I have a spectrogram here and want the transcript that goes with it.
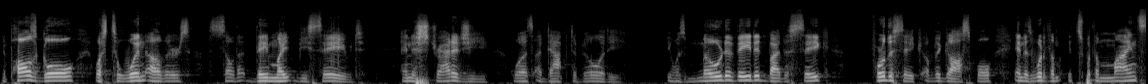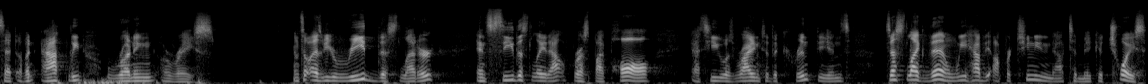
And Paul's goal was to win others so that they might be saved. And his strategy was adaptability. It was motivated by the sake for the sake of the gospel, and it's with, the, it's with a mindset of an athlete running a race. And so, as we read this letter, and see this laid out for us by Paul as he was writing to the Corinthians. Just like them, we have the opportunity now to make a choice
